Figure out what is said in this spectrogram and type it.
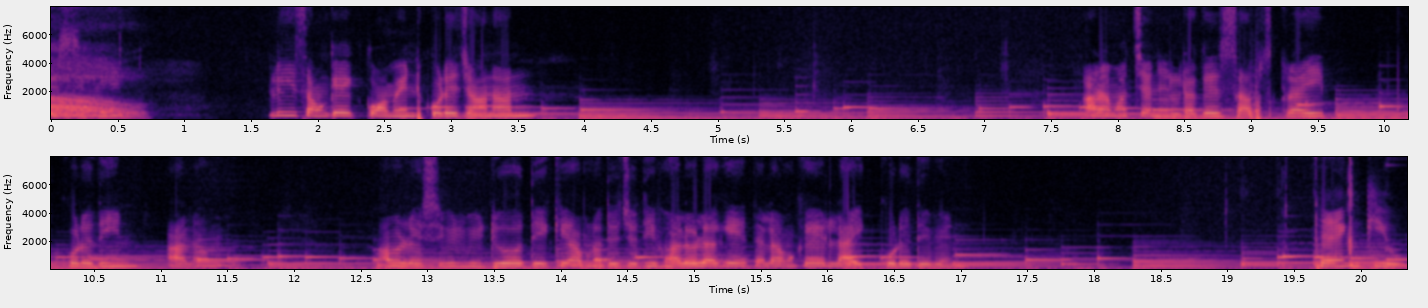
রেসিপি প্লিজ আমাকে কমেন্ট করে জানান। আর আমার চ্যানেলটাকে সাবস্ক্রাইব করে দিন। আর আমার রেসিপির ভিডিও দেখে আপনাদের যদি ভালো লাগে তাহলে আমাকে লাইক করে দেবেন। Thank you.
